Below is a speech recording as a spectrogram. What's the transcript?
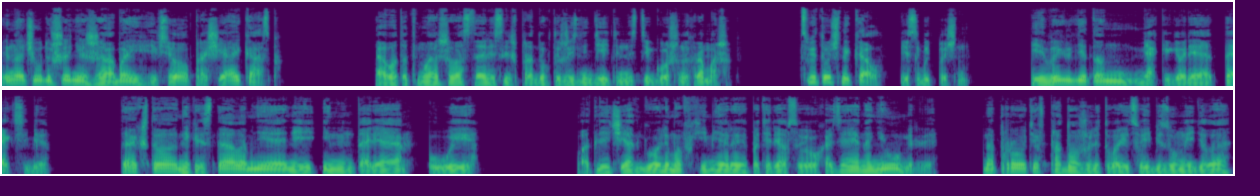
иначе удушение жабой, и все, прощай, Касп. А вот от младшего остались лишь продукты жизнедеятельности Гошиных ромашек. Цветочный кал, если быть точным. И выглядит он, мягко говоря, так себе. Так что ни кристалла мне, ни инвентаря, увы. В отличие от големов, химеры, потеряв своего хозяина, не умерли. Напротив, продолжили творить свои безумные дела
